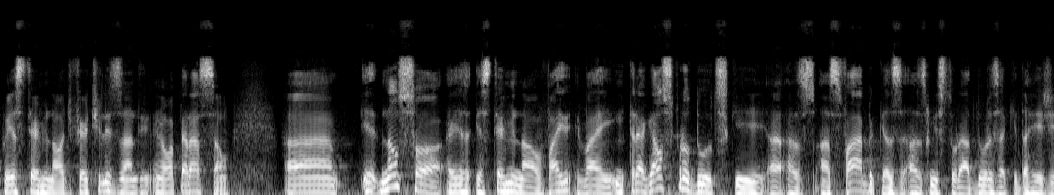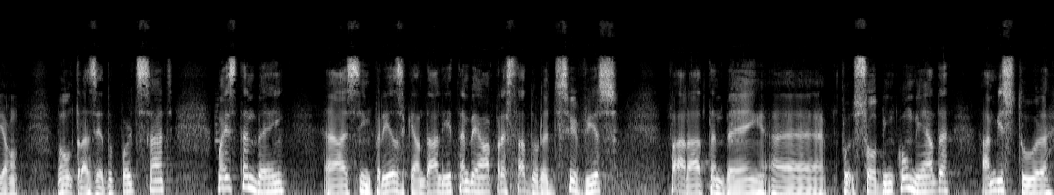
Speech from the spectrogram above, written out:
com esse terminal de fertilizante em operação. Ah, não só esse terminal vai, vai entregar os produtos que as, as fábricas, as misturadoras aqui da região vão trazer do Porto Santo, mas também essa empresa que anda ali também é uma prestadora de serviço, fará também, é, sob encomenda, a mistura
